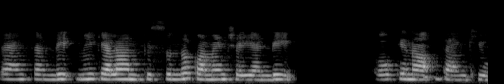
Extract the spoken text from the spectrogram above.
థ్యాంక్స్ అండి. మీకు ఎలా అనిపిస్తుందో కామెంట్ చేయండి. ఓకేనా? Thank you.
